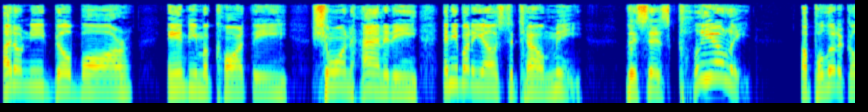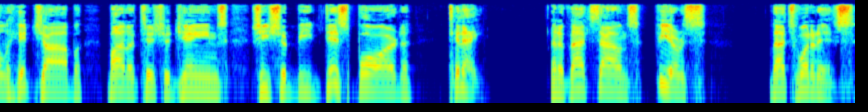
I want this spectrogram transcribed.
I don't need Bill Barr, Andy McCarthy, Sean Hannity, anybody else to tell me. This is clearly a political hit job by Letitia James. She should be disbarred today. And if that sounds fierce, that's what it is.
